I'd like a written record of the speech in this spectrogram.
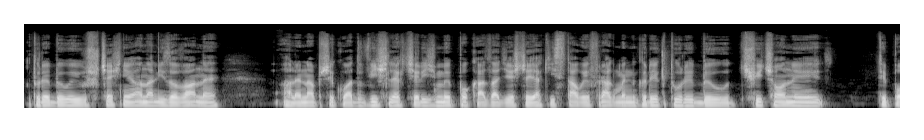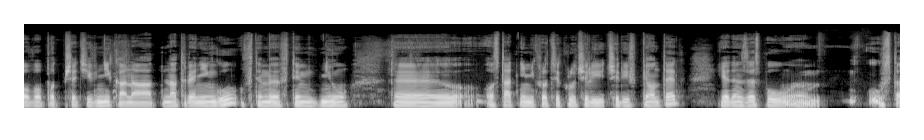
które były już wcześniej analizowane ale na przykład w Wiśle chcieliśmy pokazać jeszcze jakiś stały fragment gry, który był ćwiczony typowo pod przeciwnika na, na treningu w tym, w tym dniu e, ostatnim mikrocyklu, czyli, czyli w piątek. Jeden zespół usta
